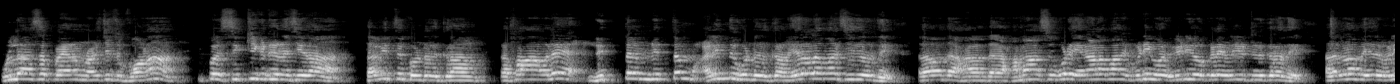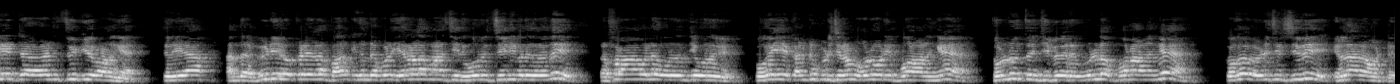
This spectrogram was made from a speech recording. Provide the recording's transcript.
உல்லாச பயணம் நடிச்சிட்டு போனா இப்ப சிக்கிக்கிட்டு என்ன செய்யறான் தவித்து கொண்டிருக்கிறான். ரஃபாவிலே நித்தம் நித்தம் அழிந்து கொண்டிருக்கிறான். ஏராளமான செய்தி வருது. அதாவது அந்த ஹமாஸ் கூட ஏராளமான வீடியோ வீடியோக்களை வெளியிட்டு இருக்கிறது அதெல்லாம் இதில் வெளியிட்ட தூக்கிடுவானுங்க. சரியா? அந்த வீடியோக்களை எல்லாம் பார்க்கின்ற போது ஏராளமான செய்தி. ஒரு செய்தி வருகிறது. ரஃபாவில் ஒரு ஒரு புகையை கண்டுபிடிச்சிடும் ஓடோடி ஓடி போனானுங்க. தொண்ணூத்தஞ்சு பேர் உள்ள போனானுங்க. புகை வெடிச்சிருச்சு எல்லாரும் அவுட்டு.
